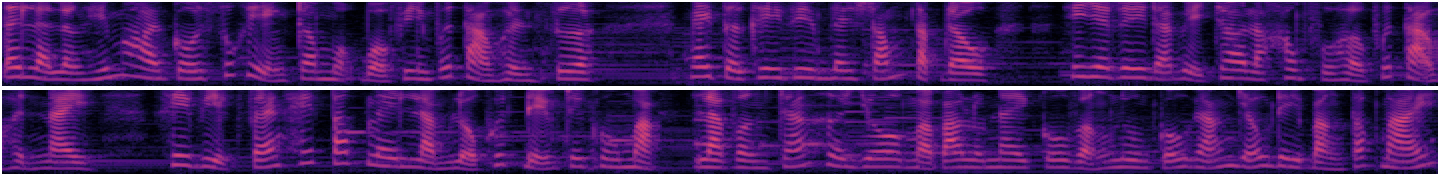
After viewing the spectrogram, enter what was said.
Đây là lần hiếm hoi cô xuất hiện trong một bộ phim với tạo hình xưa. Ngay từ khi phim lên sóng tập đầu, Hiyari đã bị cho là không phù hợp với tạo hình này, khi việc vén hết tóc lên làm lộ khuyết điểm trên khuôn mặt là vầng trán hơi vô mà bao lâu nay cô vẫn luôn cố gắng giấu đi bằng tóc mái.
